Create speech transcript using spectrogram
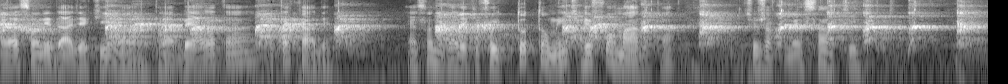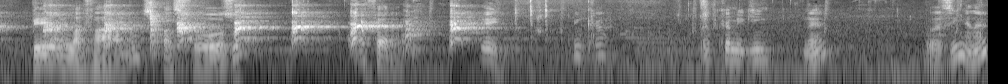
Essa unidade aqui, ó, até a Bela tá atacada. Essa unidade aqui foi totalmente reformada, tá? Deixa eu já começar aqui pelo lavabo, espaçoso. Olha fera. Ei, vem cá. Vem ficar amiguinho, né? Boazinha, né?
